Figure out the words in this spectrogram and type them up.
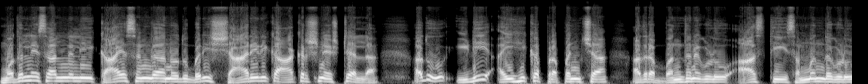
ಮೊದಲನೇ ಸಾಲಿನಲ್ಲಿ ಕಾಯಸಂಗ ಅನ್ನೋದು ಬರೀ ಶಾರೀರಿಕ ಆಕರ್ಷಣೆ ಅಷ್ಟೇ ಅಲ್ಲ ಅದು ಇಡೀ ಐಹಿಕ ಪ್ರಪಂಚ ಅದರ ಬಂಧನಗಳು ಆಸ್ತಿ ಸಂಬಂಧಗಳು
